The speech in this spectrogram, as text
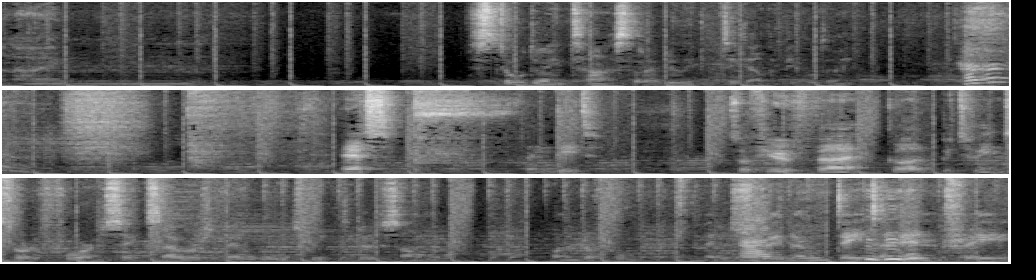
And I'm still doing tasks that I really need to get other people doing. Haha. Yes, indeed. So if you've uh, got between sort of four and six hours available each week to do some wonderful administrative data entry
